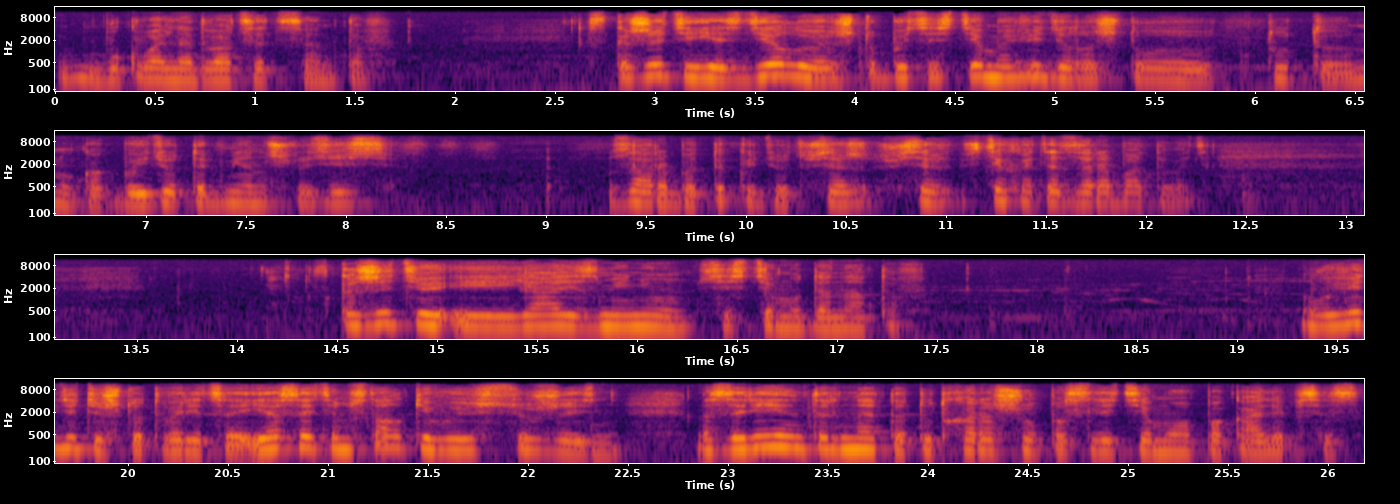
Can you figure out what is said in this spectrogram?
буквально 20 центов. Скажите, я сделаю, чтобы система видела, что тут, ну, как бы идет обмен, что здесь заработок идет. Все, все, все хотят зарабатывать. Скажите, и я изменю систему донатов. Вы видите, что творится. Я с этим сталкиваюсь всю жизнь. На заре интернета тут хорошо после тему апокалипсис.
